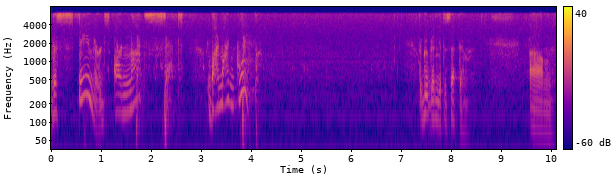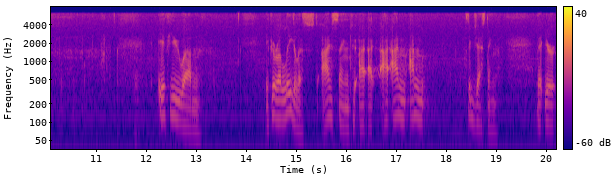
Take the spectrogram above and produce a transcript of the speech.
the standards are not set by my group. The group doesn't get to set them. Um, if you um, if you're a legalist, I'm saying to I, I, I'm I'm suggesting that you're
